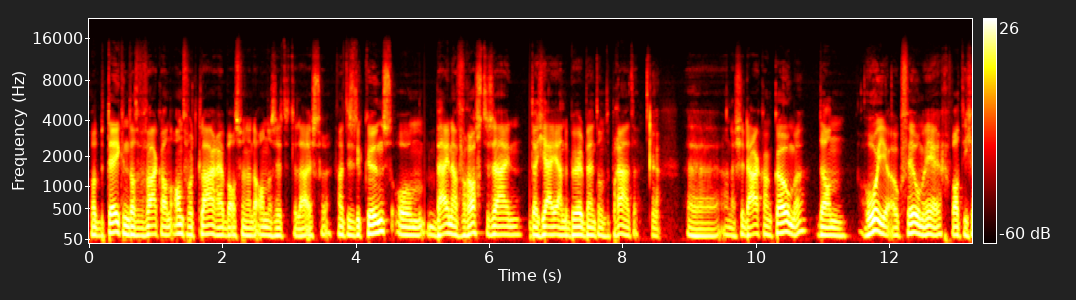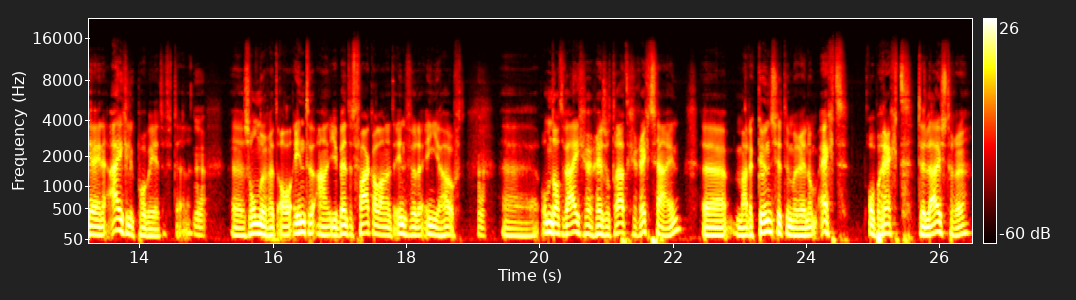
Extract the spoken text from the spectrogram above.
Wat betekent dat we vaak al een antwoord klaar hebben als we naar de ander zitten te luisteren. Nou, het is de kunst om bijna verrast te zijn dat jij aan de beurt bent om te praten. Ja. Uh, en als je daar kan komen, dan hoor je ook veel meer wat diegene eigenlijk probeert te vertellen. Ja. Uh, zonder het al in te aan. Je bent het vaak al aan het invullen in je hoofd. Ja. Uh, omdat wij resultaatgericht zijn. Uh, maar de kunst zit er erin om echt oprecht te luisteren.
